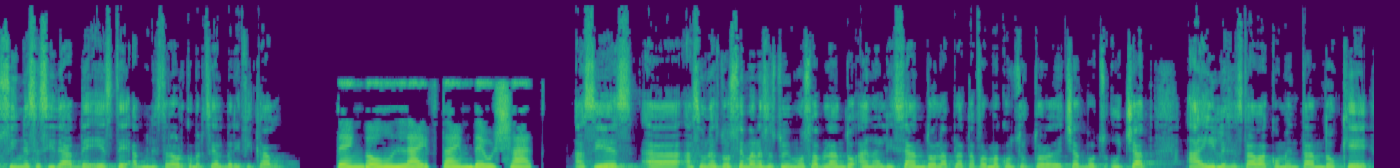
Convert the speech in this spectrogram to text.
sin necesidad de este administrador comercial verificado. Tengo un lifetime de UChat. Así es, hace unas dos semanas estuvimos hablando, analizando la plataforma constructora de chatbots UChat. Ahí les estaba comentando que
